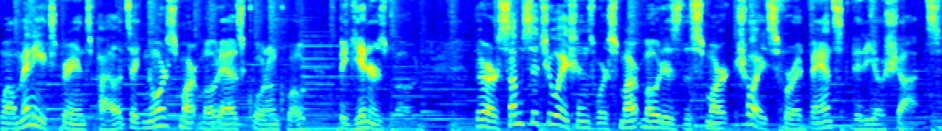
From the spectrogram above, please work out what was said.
While many experienced pilots ignore Smart Mode as quote-unquote beginner's mode, there are some situations where Smart Mode is the smart choice for advanced video shots.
